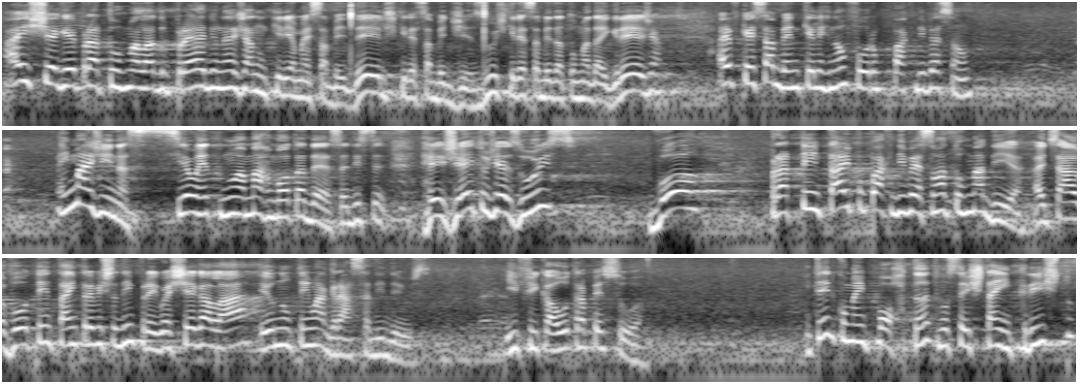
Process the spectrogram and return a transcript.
Aí cheguei para a turma lá do prédio, né? Já não queria mais saber deles, queria saber de Jesus, queria saber da turma da igreja. Aí fiquei sabendo que eles não foram para o parque de diversão. Imagina, se eu entro numa marmota dessa, disse, rejeito Jesus, vou para tentar ir para o parque de diversão a turma dia. Aí disse, ah, eu vou tentar entrevista de emprego. Aí chega lá, eu não tenho a graça de Deus. E fica outra pessoa. Entende como é importante você estar em Cristo?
